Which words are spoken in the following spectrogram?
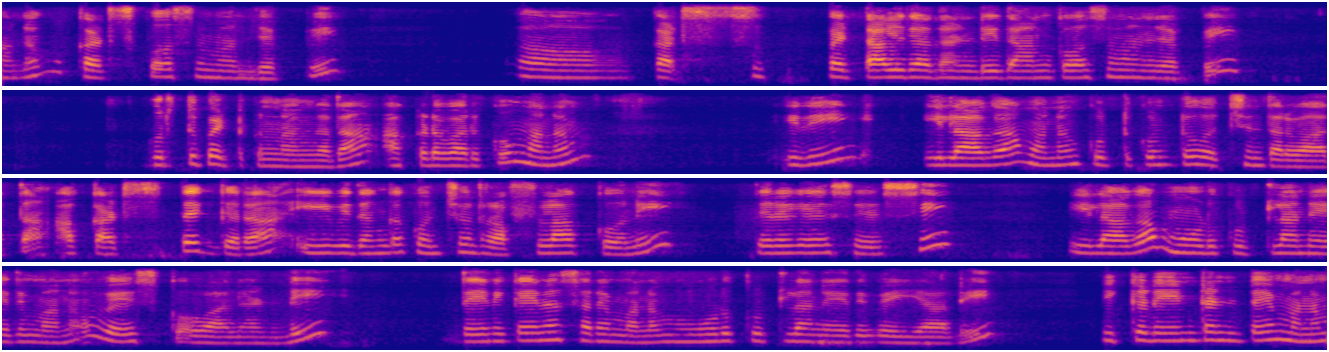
మనం కట్స్ కోసం అని చెప్పి కట్స్ పెట్టాలి కదండి దానికోసం అని చెప్పి గుర్తు పెట్టుకున్నాం కదా. అక్కడ వరకు మనం ఇది ఇలాగా మనం కుట్టుకుంటూ వచ్చిన తర్వాత ఆ కట్స్ దగ్గర ఈ విధంగా కొంచెం రఫ్ లాక్కొని తిరగేసేసి ఇలాగా మూడు కుట్లు అనేది మనం వేసుకోవాలండి. దేనికైనా సరే మనం మూడు కుట్లు అనేది వేయాలి ఇక్కడ ఏంటంటే మనం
